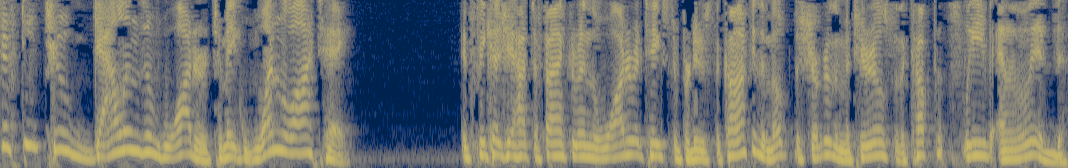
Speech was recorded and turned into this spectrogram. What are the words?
52 gallons of water to make one latte. It's because you have to factor in the water it takes to produce the coffee, the milk, the sugar, the materials for the cup, sleeve, and lid.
